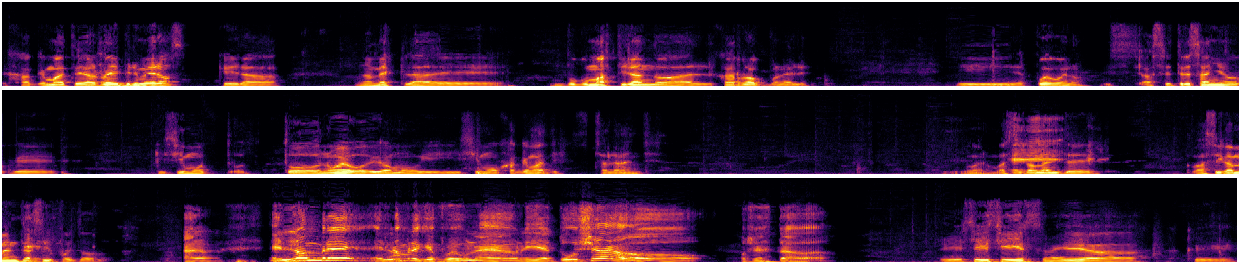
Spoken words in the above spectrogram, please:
Jaque Mate del Rey primeros, que era una mezcla de un poco más tirando al hard rock, ponele. Y después, bueno, hace tres años que, que hicimos to- todo nuevo, digamos, y hicimos jaque mate, solamente. Y bueno, básicamente, básicamente así fue todo. Claro. ¿El nombre, el nombre que fue una, una idea tuya o, o ya estaba? Eh, sí, sí, es una idea que,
